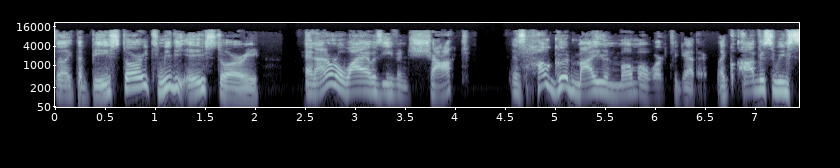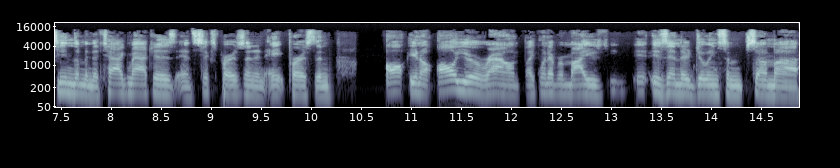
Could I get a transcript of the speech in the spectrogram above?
like the B story to me, the A story, and I don't know why I was even shocked is how good Mayu and Momo work together. Like obviously we've seen them in the tag matches and six person and eight person all you know all year round. Like whenever Mayu is in there doing some some uh,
